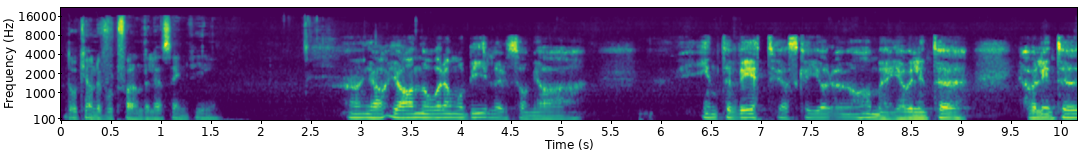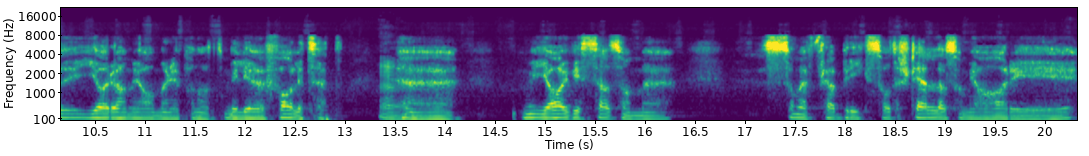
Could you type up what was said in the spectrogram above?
Då kan du fortfarande läsa in filen. Jag, jag har några mobiler som jag inte vet hur jag ska göra mig av med. Jag vill inte, jag vill inte göra mig av med det på något miljöfarligt sätt. Mm. Uh, jag har ju vissa som, eh, som är fabriksåterställda som jag har i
